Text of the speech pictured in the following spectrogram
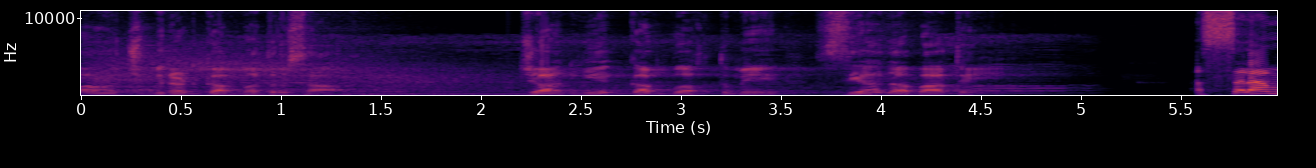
पाँच मिनट का मदरसा। जानिए कम वक्त में ज़्यादा बातें। असलम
